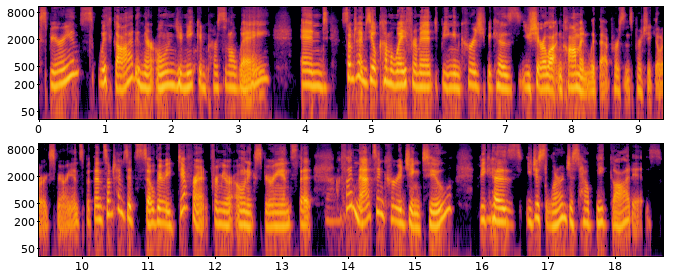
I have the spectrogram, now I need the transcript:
experience with God in their own unique and personal way. And sometimes you'll come away from it being encouraged because you share a lot in common with that person's particular experience. But then sometimes it's so very different from your own experience that yeah. I find that's encouraging too, because you just learn just how big God is.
